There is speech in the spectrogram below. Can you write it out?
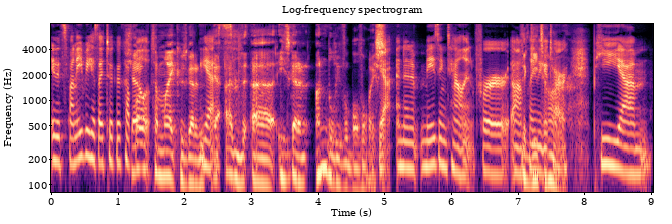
and it's funny because I took a couple. Shout out to Mike, who's got an Yes. uh, uh, he's got an unbelievable voice. Yeah, and an amazing talent for um, The playing the guitar. guitar. He, um,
